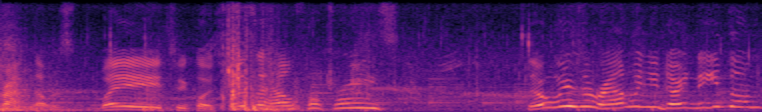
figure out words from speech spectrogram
Crap, that was way too close. Where's the health for trees? They're always around when you don't need them.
